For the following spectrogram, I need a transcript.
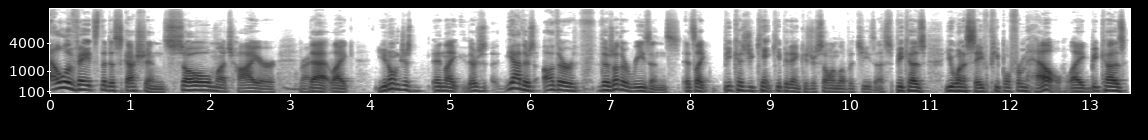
elevates the discussion so much higher Right. that like you don't just and like there's yeah there's other there's other reasons. It's like because you can't keep it in because you're so in love with jesus because you want to save people from hell like because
